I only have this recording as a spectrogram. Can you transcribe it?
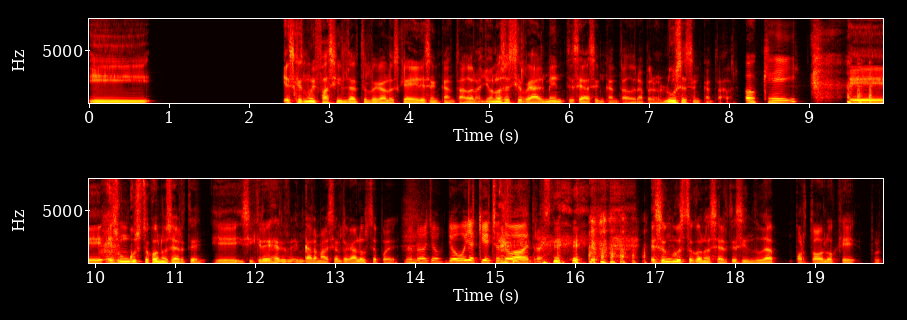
Y, Es que es muy fácil darte el regalo, es que eres encantadora. Yo no sé si realmente seas encantadora, pero luces encantadora. Ok. Eh, es un gusto conocerte eh, y si quiere dejar encaramarse el regalo, usted puede. No, no, yo, yo voy aquí echando baba detrás. es un gusto conocerte, sin duda, por todo lo que, por,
